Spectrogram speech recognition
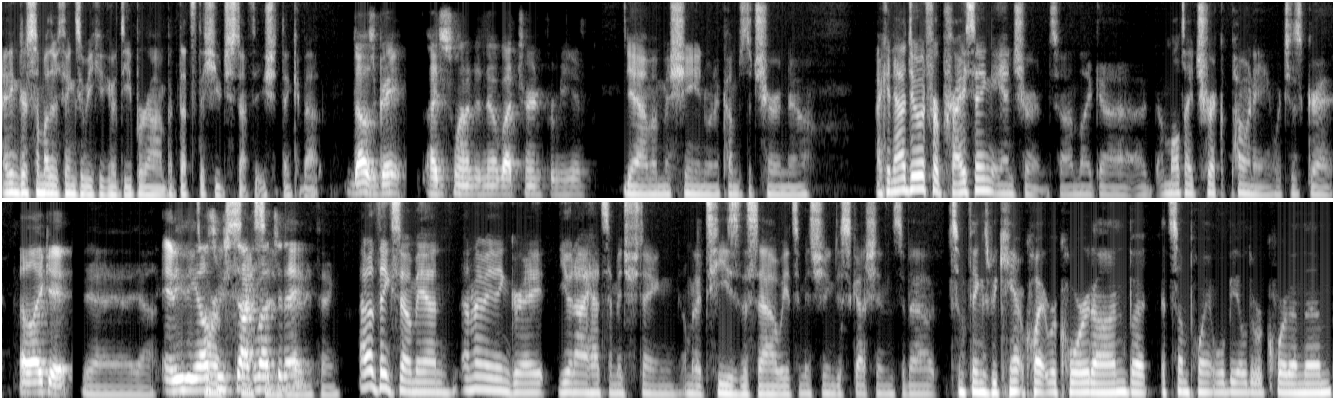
I think there's some other things that we could go deeper on, but that's the huge stuff that you should think about. That was great. I just wanted to know about churn from you. Yeah, I'm a machine when it comes to churn now. I can now do it for pricing and churn. So I'm like a, a multi-trick pony, which is great. I like it. Yeah, yeah, yeah. Anything it's else we should talk about today? Anything. I don't think so, man. I don't have anything great. You and I had some interesting, I'm going to tease this out. We had some interesting discussions about some things we can't quite record on, but at some point we'll be able to record on them.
